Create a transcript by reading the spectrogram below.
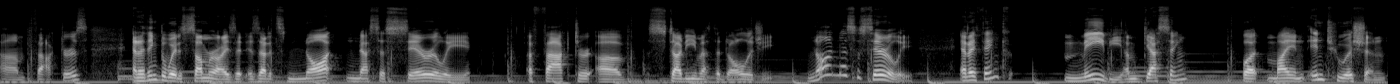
um, factors, and I think the way to summarize it is that it's not necessarily a factor of study methodology. Not necessarily. And I think maybe, I'm guessing, but my intuition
